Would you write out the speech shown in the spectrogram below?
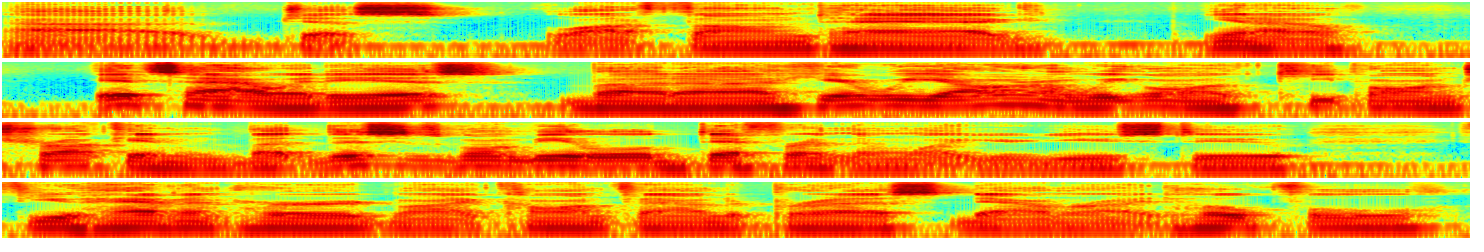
uh, just a lot of phone tag. You know, it's how it is. But uh, here we are, and we're going to keep on trucking. But this is going to be a little different than what you're used to. If you haven't heard my Confound Depressed, Downright Hopeful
